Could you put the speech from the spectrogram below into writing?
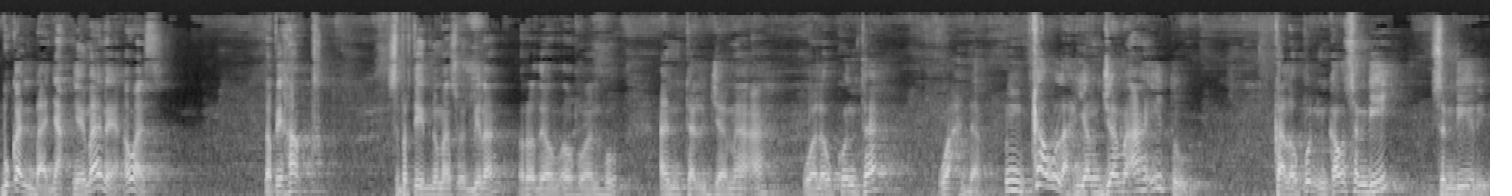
bukan banyaknya mana, awas. Tapi hak. Seperti Ibnu Mas'ud bilang radhiyallahu anhu, "Antal jamaah walau kunta wahdak." Engkaulah yang jamaah itu. Kalaupun engkau sendi sendiri.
